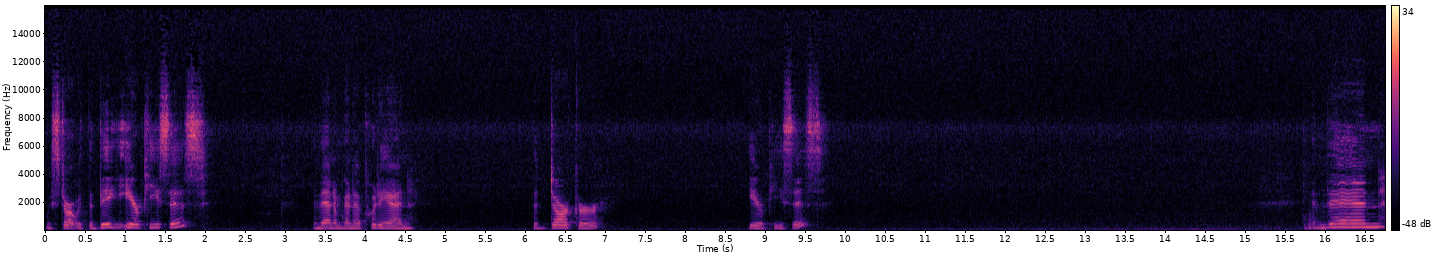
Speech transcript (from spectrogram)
We start with the big ear pieces. And then I'm going to put in the darker ear pieces. And then,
